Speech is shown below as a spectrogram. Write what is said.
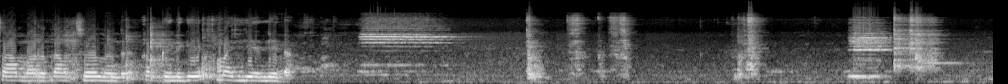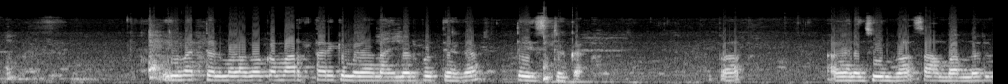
സാമ്പാർ തിളച്ച് വന്നിട്ടുണ്ട്. നമുക്ക് ഇതിലേക്ക് മല്ലിയല്ലി ഇടാം. ഈ വറ്റൽമുളകൊക്കെ വറുത്തരയ്ക്കുമ്പോഴാണ് അതിനൊരു പ്രത്യേക ടേസ്റ്റൊക്കെ അപ്പോൾ അങ്ങനെ ചെയ്യുമ്പോൾ സാമ്പാറിനൊരു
